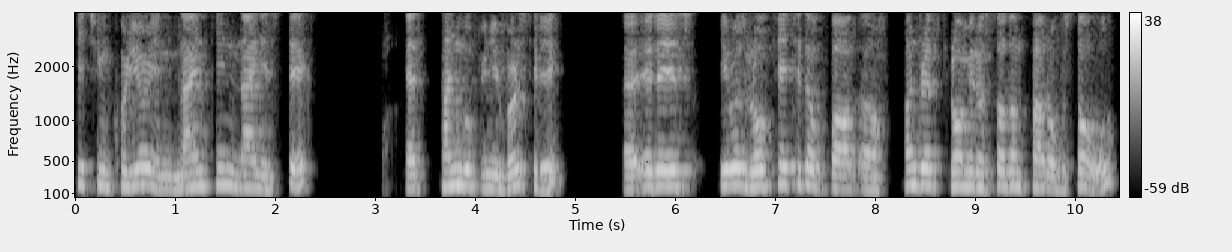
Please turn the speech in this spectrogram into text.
teaching career in 1996 at Dankook University. Uh, it is it was located about a hundred kilometers southern part of Seoul,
